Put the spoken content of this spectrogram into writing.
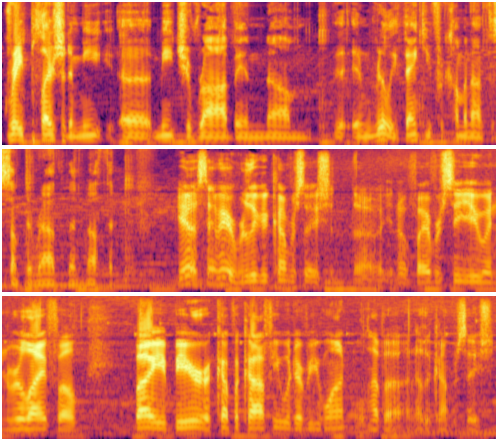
great pleasure to meet uh, meet you, Rob, and um, and really thank you for coming out to something rather than nothing. Yeah, same here. Really good conversation. Uh, you know, if I ever see you in real life, I'll buy you a beer, or a cup of coffee, whatever you want. We'll have a, another conversation.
